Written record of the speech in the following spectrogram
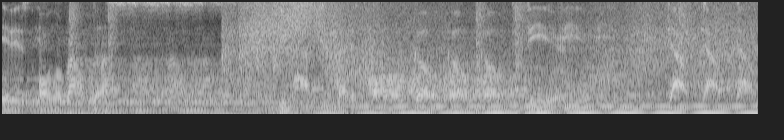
It is all around us. You have to let it all go, go, go. Fear, doubt, doubt, doubt,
